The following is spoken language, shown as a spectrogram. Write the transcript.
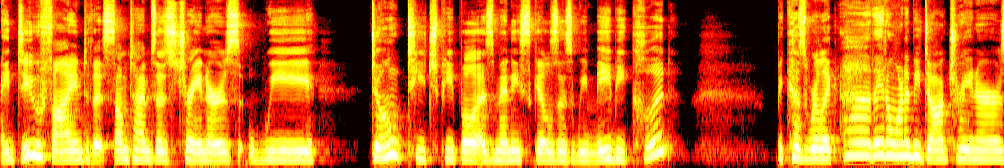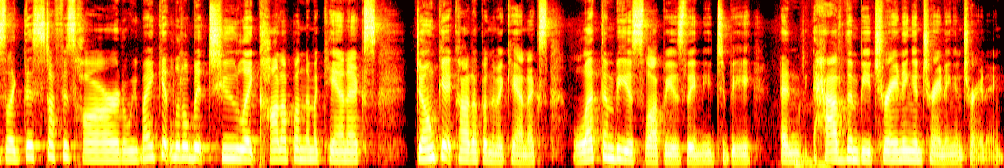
I do find that sometimes as trainers, we don't teach people as many skills as we maybe could because we're like, ah, they don't want to be dog trainers. Like this stuff is hard. We might get a little bit too like caught up on the mechanics. Don't get caught up in the mechanics. Let them be as sloppy as they need to be and have them be training and training and training.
